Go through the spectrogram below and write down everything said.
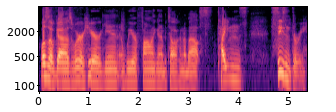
What's up, guys? We're here again, and we are finally going to be talking about Titans Season 3.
